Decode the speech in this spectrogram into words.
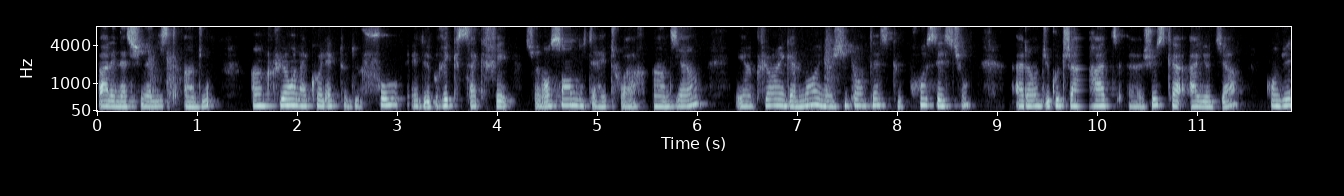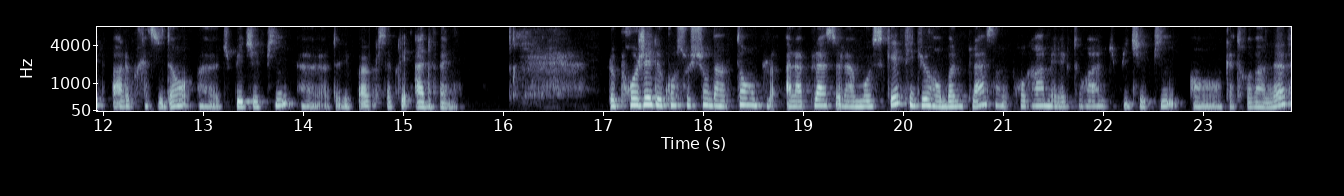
par les nationalistes hindous, incluant la collecte de fonds et de briques sacrées sur l'ensemble du territoire indien et incluant également une gigantesque procession allant du Gujarat euh, jusqu'à Ayodhya, conduite par le président euh, du BJP euh, de l'époque, qui s'appelait Advani. Le projet de construction d'un temple à la place de la mosquée figure en bonne place dans le programme électoral du BJP en 89,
